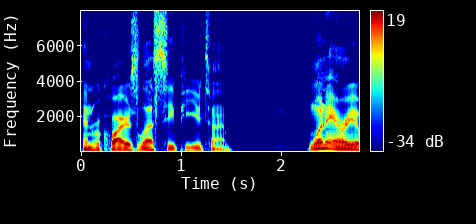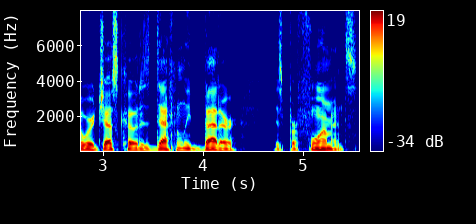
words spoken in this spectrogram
and requires less CPU time. One area where JustCode is definitely better is performance.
